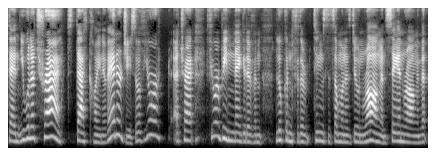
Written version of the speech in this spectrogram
then you will attract that kind of energy. So if you're attract if you're being negative and looking for the things that someone is doing wrong and saying wrong and that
